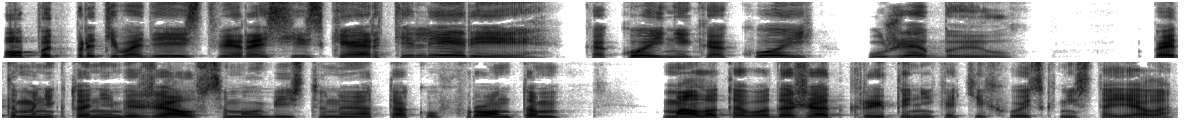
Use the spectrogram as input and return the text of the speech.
Опыт противодействия российской артиллерии, какой-никакой, уже был. Поэтому никто не бежал в самоубийственную атаку фронтом. Мало того, даже открыто никаких войск не стояло.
